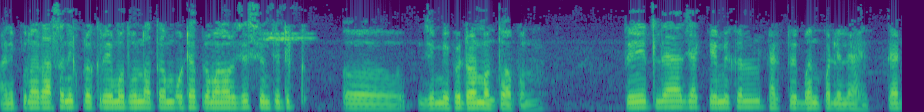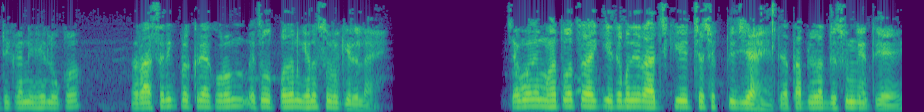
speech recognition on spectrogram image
आणि पुन्हा रासायनिक प्रक्रियेमधून आता मोठ्या प्रमाणावर जे सिंथेटिक जे मेफेड्रॉन म्हणतो आपण ते इथल्या ज्या केमिकल फॅक्टरी बंद पडलेल्या आहेत त्या ठिकाणी हे लोक रासायनिक प्रक्रिया करून याचं उत्पादन घेणं सुरू केलेलं आहे. त्यामध्ये महत्वाचं आहे की याच्यामध्ये राजकीय इच्छाशक्ती जी आहे त्यात आपल्याला दिसून येते आहे.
